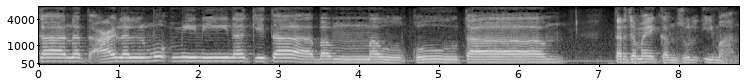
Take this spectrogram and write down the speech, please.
कानत अलल मुमिनीन किताबम मौकूता तर्जमा कंजुल ईमान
